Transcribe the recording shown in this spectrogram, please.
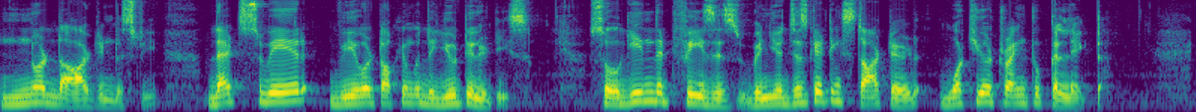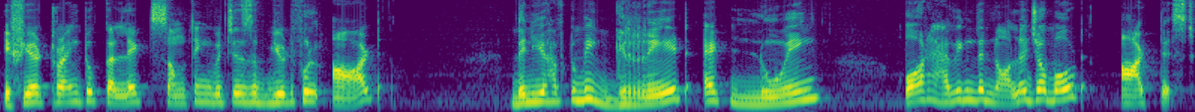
not the art industry. That's where we were talking about the utilities. So again, that phase is when you're just getting started, what you're trying to collect. If you're trying to collect something which is a beautiful art, then you have to be great at knowing or having the knowledge about artist.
